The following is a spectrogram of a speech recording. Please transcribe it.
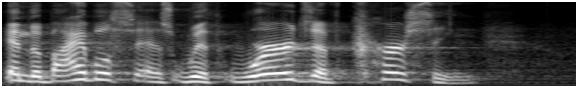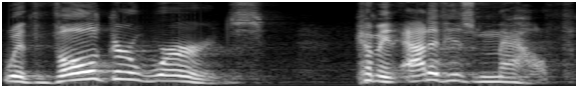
And the Bible says, with words of cursing, with vulgar words coming out of his mouth,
